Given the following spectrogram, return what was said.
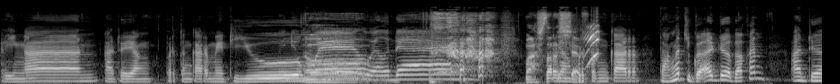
ringan, ada yang bertengkar medium, medium well well done Master yang chef. bertengkar banget juga ada. Bahkan ada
